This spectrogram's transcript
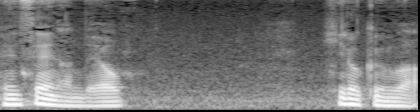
先生なんだよ。ヒロ君は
